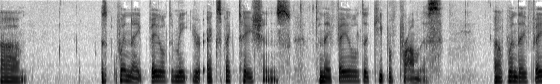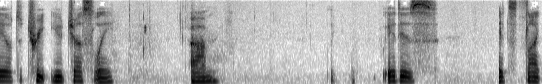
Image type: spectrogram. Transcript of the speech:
Um, when they fail to meet your expectations, when they fail to keep a promise, uh, when they fail to treat you justly, um, it is it's like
